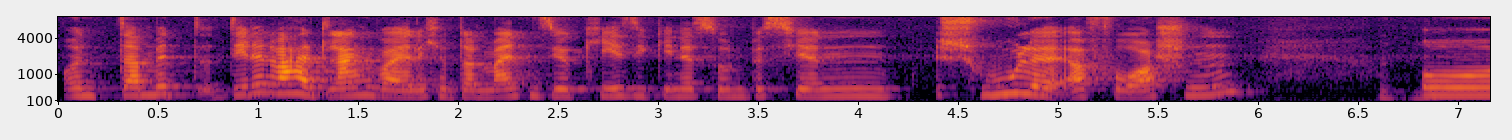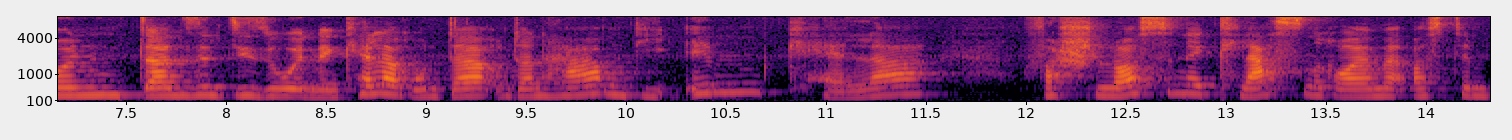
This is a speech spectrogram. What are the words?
Und damit, denen war halt langweilig und dann meinten sie, okay, sie gehen jetzt so ein bisschen Schule erforschen. Und dann sind die so in den Keller runter und dann haben die im Keller verschlossene Klassenräume aus dem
